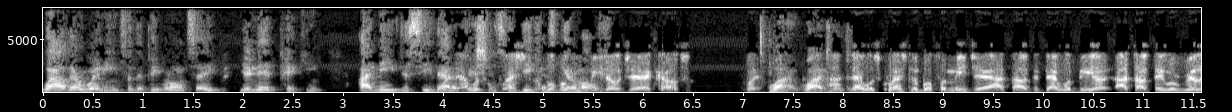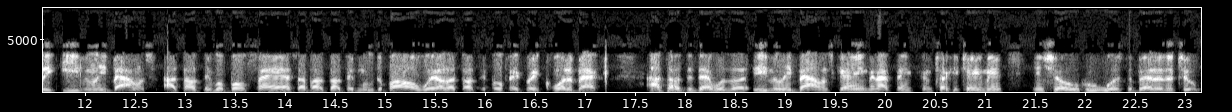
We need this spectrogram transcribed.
while they're winning so that people don't say you're nitpicking. I need to see that That was efficiency defense get them for off. me, though, Jerry. Cause Why? Why, Uh, George? that was questionable for me, Jerry. I thought that that would be a. I thought they were really evenly balanced. I thought they were both fast. I thought, thought they moved the ball well. I thought they both had great quarterbacks. I thought that that was a evenly balanced game, and I think Kentucky came in and showed who was the better of the two.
